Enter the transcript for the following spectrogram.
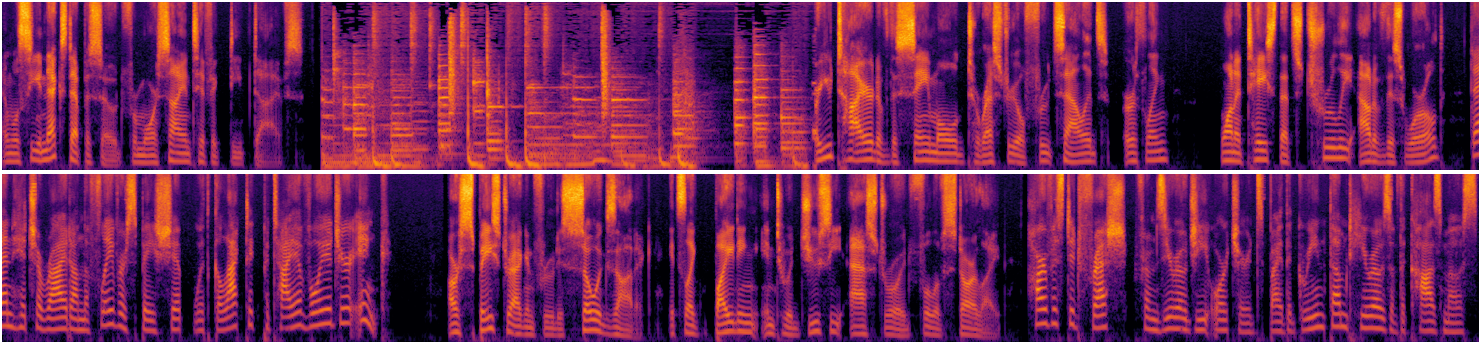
and we'll see you next episode for more scientific deep dives. Are you tired of the same old terrestrial fruit salads, Earthling? Want a taste that's truly out of this world? Then hitch a ride on the flavor spaceship with Galactic Pitaya Voyager Inc. Our space dragon fruit is so exotic, it's like biting into a juicy asteroid full of starlight. Harvested fresh from zero G orchards by the green thumbed heroes of the cosmos,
